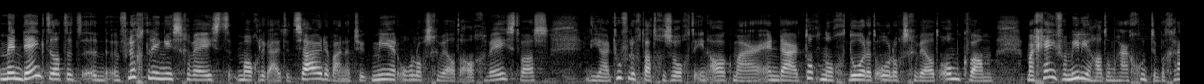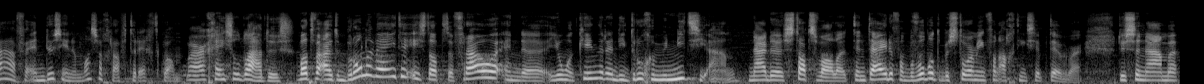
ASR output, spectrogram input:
men denkt dat het een, een, vluchteling is geweest, mogelijk uit het zuiden, waar natuurlijk meer oorlogsgeweld al geweest was. Die haar toevlucht had gezocht in Alkmaar en daar toch nog door het oorlogsgeweld omkwam. Maar geen familie had om haar goed te begraven en dus in een massagraf terecht kwam. Maar geen soldaat dus? Wat we uit de bronnen weten is dat de vrouwen en de jonge kinderen die droegen munitie aan naar de stadswallen ten tijde van bijvoorbeeld de bestorming van 18 september. Dus ze namen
